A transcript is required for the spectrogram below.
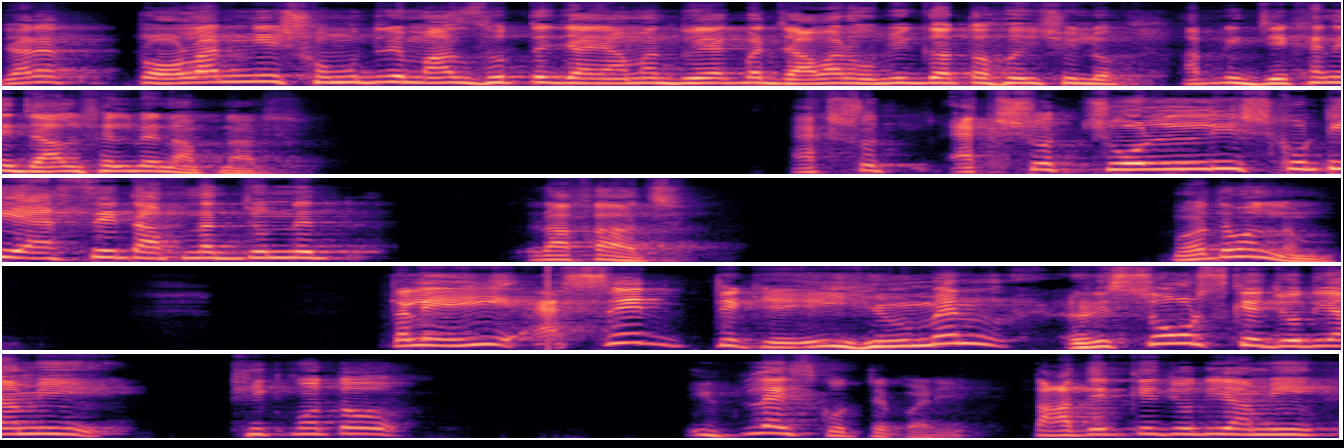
যারা ট্রলার নিয়ে সমুদ্রে মাছ ধরতে যায়, আমার দু একবার যাওয়ার অভিজ্ঞতা হয়েছিল, আপনি যেখানে জাল ফেলবেন আপনার। একশো একশো চল্লিশ কোটি অ্যাসেট আপনার জন্য রাখা আছে। বুঝতে পারলাম? তাহলে এই অ্যাসেট থেকে, এই হিউম্যান রিসোর্সকে যদি আমি ঠিকমতো ইউটিলাইজ করতে পারি, তাদেরকে যদি আমি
